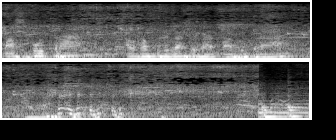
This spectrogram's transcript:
Mas Putra, Alhamdulillah sehat Mas Putra. Thank you.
